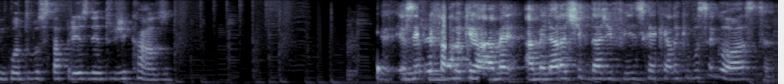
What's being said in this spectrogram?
enquanto você tá preso dentro de casa. Eu sempre falo que a, me- a melhor atividade física é aquela que você gosta.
